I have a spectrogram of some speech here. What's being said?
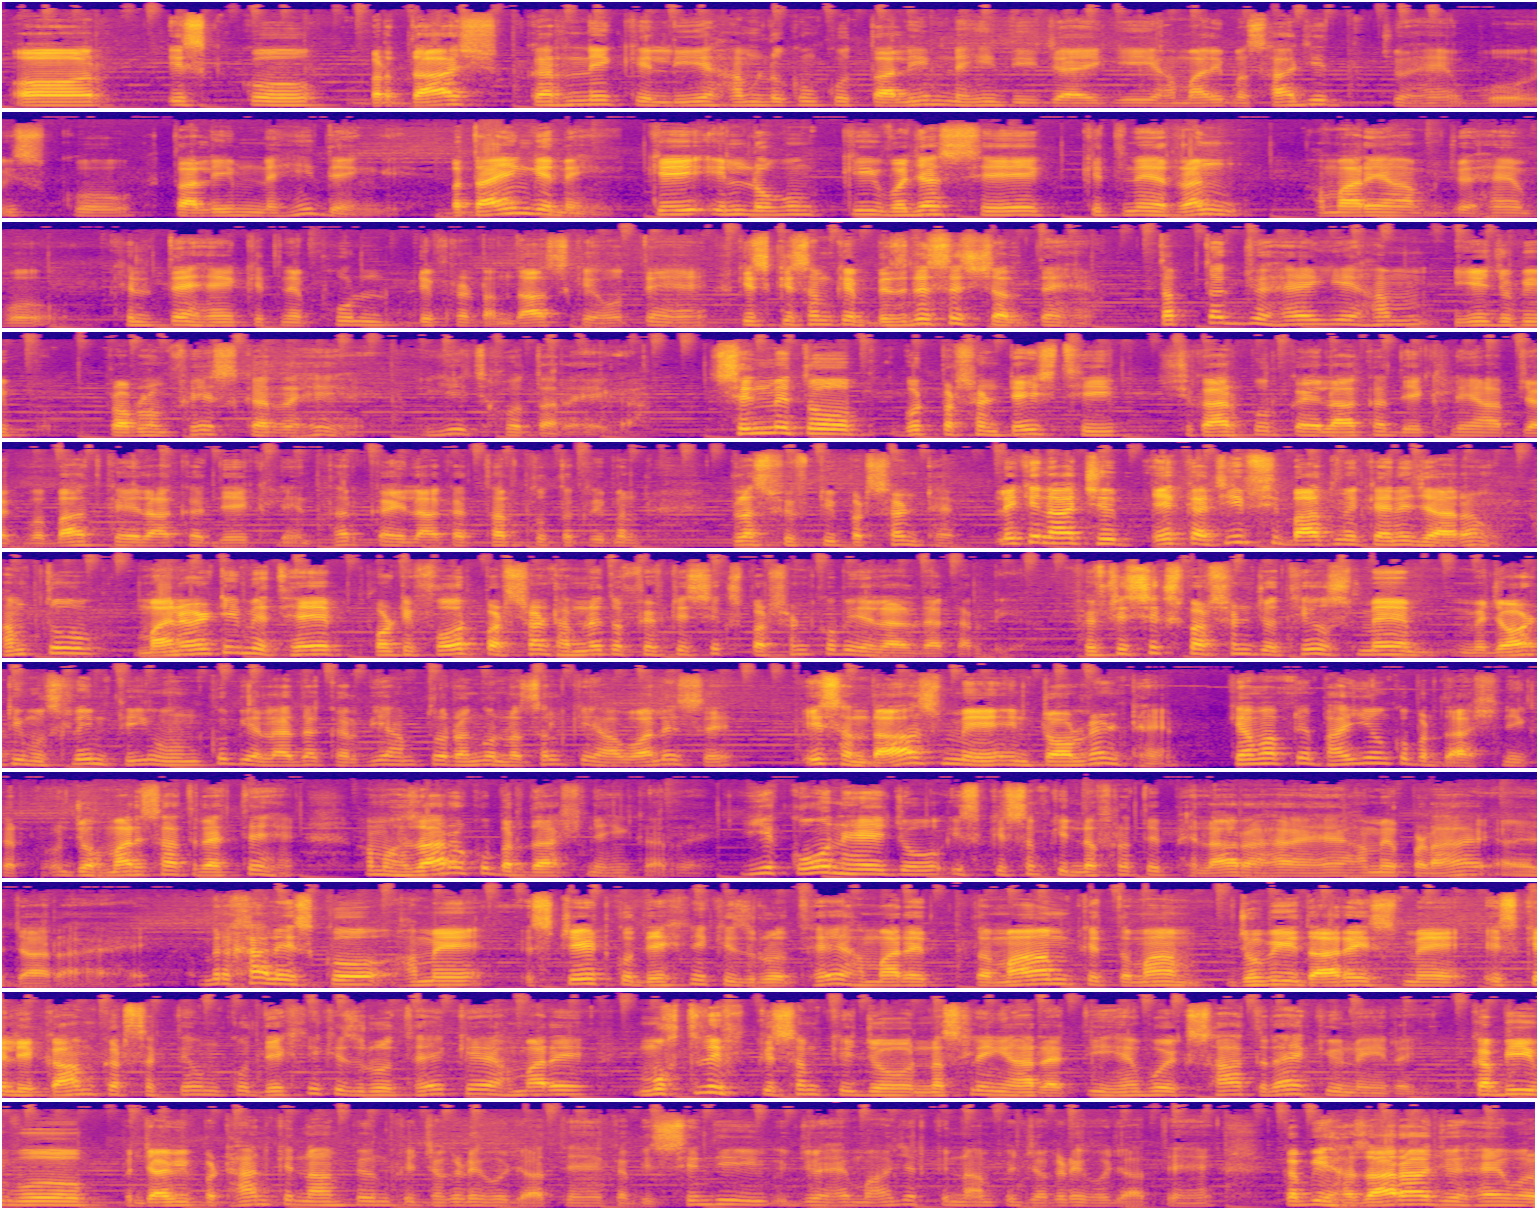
اور اس کو برداشت کرنے کے لیے ہم لوگوں کو تعلیم نہیں دی جائے گی۔ ہماری مساجد جو ہیں وہ اس کو تعلیم نہیں دیں گے۔ بتائیں گے نہیں کہ ان لوگوں کی وجہ سے کتنے رنگ ہمارے یہاں جو ہیں وہ کھلتے ہیں، کتنے پھول ڈفرینٹ انداز کے ہوتے ہیں، کس قسم کے بزنسز چلتے ہیں۔ تب تک جو ہے یہ ہم، یہ جو بھی پرابلم فیس کر رہے ہیں، یہ ہوتا رہے گا۔ سندھ میں تو گڈ پرسنٹیج تھی۔ شکارپور کا علاقہ دیکھ لیں آپ جگ آباد کا علاقہ دیکھ لیں، تھر کا علاقہ، تھر تو تقریباً پلس ففٹی پرسنٹ ہے۔ لیکن آج ایک عجیب سی بات میں کہنے جا رہا ہوں۔ ہم تو مائنورٹی میں تھے فورٹی فور پرسنٹ ہم نے تو ففٹی سکس پرسنٹ کو بھی علیحدہ کر دیا۔ ففٹی سکس پرسنٹ جو تھی، اس میں میجورٹی مسلم تھی، ان کو بھی علیحدہ کر دیا۔ ہم تو رنگ و نسل کے حوالے سے اس انداز میں انٹالرنٹ ہیں کہ ہم اپنے بھائیوں کو برداشت نہیں کرتے جو ہمارے ساتھ رہتے ہیں، ہم ہزاروں کو برداشت نہیں کر رہے۔ یہ کون ہے جو اس قسم کی نفرتیں پھیلا رہا ہے، ہمیں پڑھایا جا رہا ہے؟ میرا خیال ہے اس کو ہمیں اسٹیٹ کو دیکھنے کی ضرورت ہے۔ ہمارے تمام کے تمام جو بھی ادارے اس میں اس کے لیے کام کر سکتے ہیں، ان کو دیکھنے کی ضرورت ہے کہ ہمارے مختلف قسم کی جو نسلیں یہاں رہتی ہیں، وہ ایک ساتھ رہ کیوں نہیں رہی؟ کبھی وہ پنجابی پٹھان کے نام پہ ان کے جھگڑے ہو جاتے ہیں، کبھی سندھی جو ہے مہاجر کے نام پہ جھگڑے ہو جاتے ہیں، کبھی ہزارہ جو ہے وہ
